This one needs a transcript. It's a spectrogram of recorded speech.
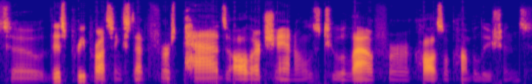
So this pre-processing step first pads all our channels to allow for causal convolutions,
